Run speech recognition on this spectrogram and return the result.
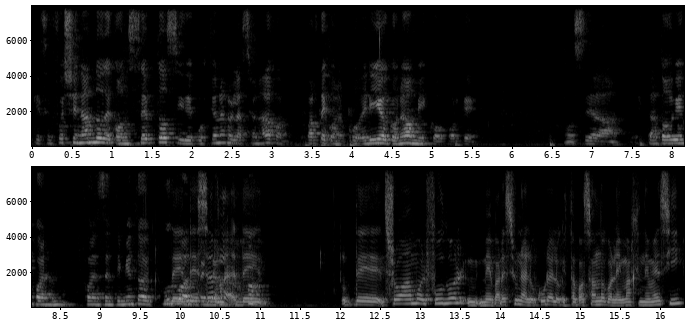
que se fue llenando de conceptos y de cuestiones relacionadas con parte con el poderío económico, porque, o sea, está todo bien con, el sentimiento del fútbol. De, ser de, yo amo el fútbol, me parece una locura lo que está pasando con la imagen de Messi,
